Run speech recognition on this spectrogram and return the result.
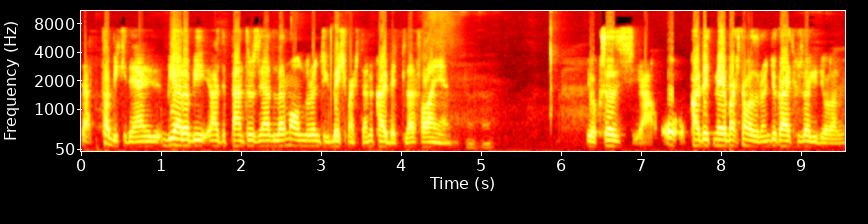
ya, tabii ki de yani bir ara bir hadi Panthers yendiler ama ondan önceki 5 maçlarını kaybettiler falan yani. Yoksa ya o kaybetmeye başlamadan önce gayet güzel gidiyorlardı.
